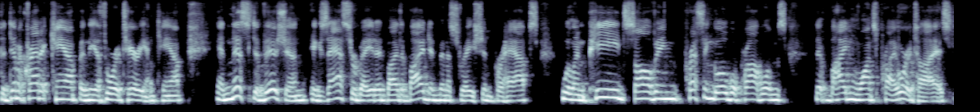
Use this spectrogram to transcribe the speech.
the Democratic camp and the authoritarian camp. And this division, exacerbated by the Biden administration, perhaps, will impede solving pressing global problems that Biden wants prioritized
